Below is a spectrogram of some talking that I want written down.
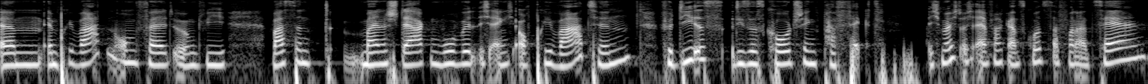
ähm, im privaten Umfeld irgendwie, was sind meine Stärken, wo will ich eigentlich auch privat hin, für die ist dieses Coaching perfekt. Ich möchte euch einfach ganz kurz davon erzählen,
